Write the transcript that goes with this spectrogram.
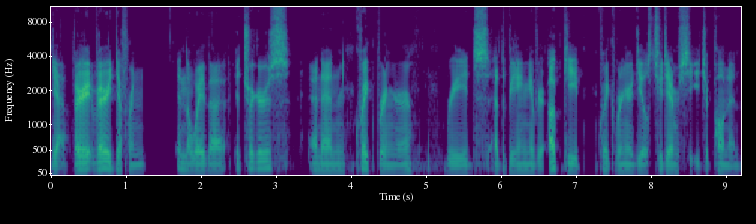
Yeah, very very different in the way that it triggers. And then Quakebringer reads at the beginning of your upkeep, Quakebringer deals two damage to each opponent.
